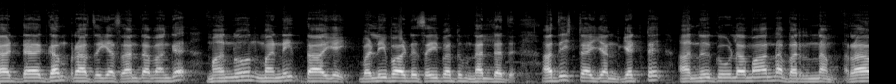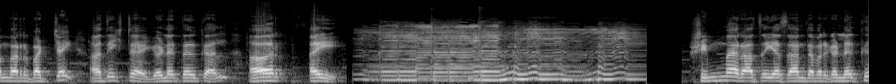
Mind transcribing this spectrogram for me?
கடகம் ராசியை சார்ந்தவங்க மனோன் மணி தாயை வழிபாடு செய்வதும் நல்லது. அதிர்ஷ்டயன் எட் எட்டு அனுகூலமான வர்ணம். ராமர் பட்சை அதிர்ஷ்ட எழுத்துக்கள் ஆர் ஐ. சிம்ம ராசியை சார்ந்தவர்களுக்கு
